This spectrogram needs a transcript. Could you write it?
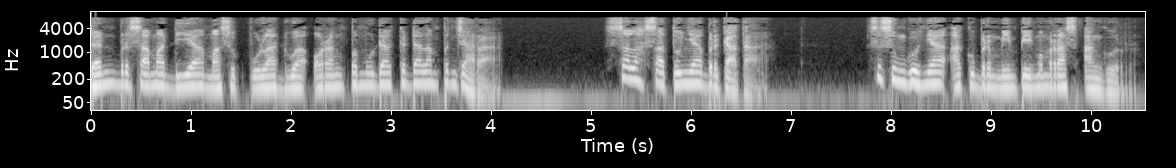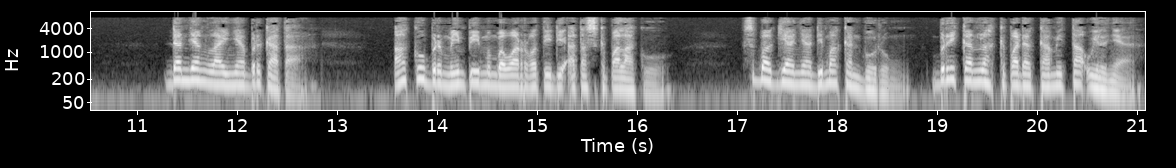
Dan bersama dia masuk pula dua orang pemuda ke dalam penjara. Salah satunya berkata, Sesungguhnya aku bermimpi memeras anggur. Dan yang lainnya berkata, Aku bermimpi membawa roti di atas kepalaku. Sebagiannya dimakan burung. Berikanlah kepada kami takwilnya.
